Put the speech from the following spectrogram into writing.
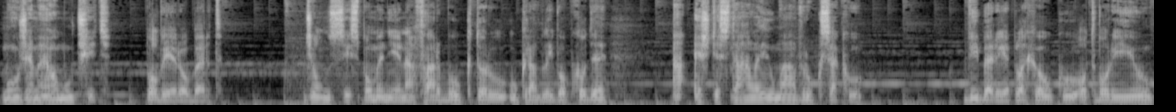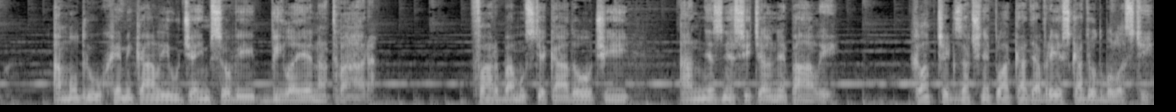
Môžeme ho mučiť, povie Robert. John si spomenie na farbu, ktorú ukradli v obchode a ešte stále ju má v ruksaku. Vyberie plechovku, otvorí ju a modrú chemikáliu Jamesovi vyleje na tvár. Farba mu steká do očí a neznesiteľne páli. Chlapček začne plakať a vrieskať od bolesti.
